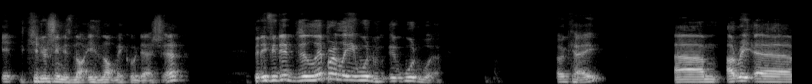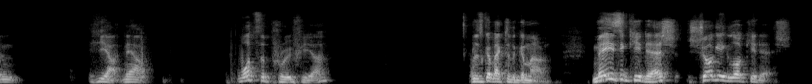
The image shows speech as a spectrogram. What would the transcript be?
it, kiddushin is not is not mekudeshet, but if you did deliberately, it would it would work. Okay, um, I um, here now. What's the proof here? Let's go back to the Gemara. Mezi kidesh shogeg lo kidesh.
